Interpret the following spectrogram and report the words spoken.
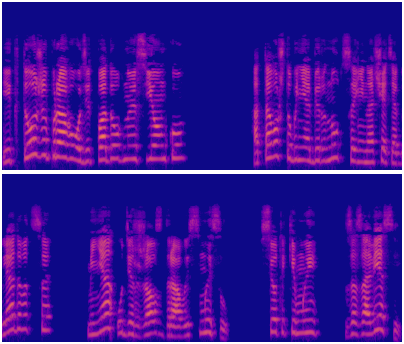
И кто же проводит подобную съемку? От того, чтобы не обернуться и не начать оглядываться, меня удержал здравый смысл. Все-таки мы за завесой.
